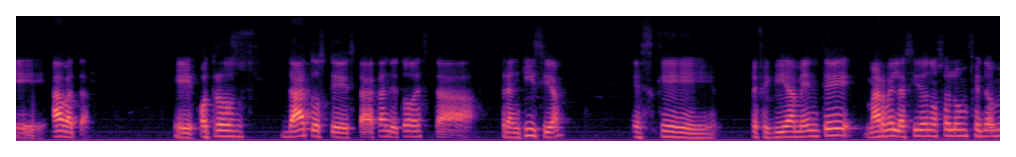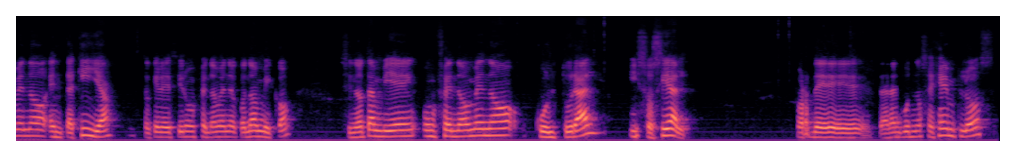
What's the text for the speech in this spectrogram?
eh, Avatar. Eh, otros datos que destacan de toda esta franquicia es que efectivamente Marvel ha sido no solo un fenómeno en taquilla, esto quiere decir un fenómeno económico, sino también un fenómeno cultural y social. Por dar algunos ejemplos,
